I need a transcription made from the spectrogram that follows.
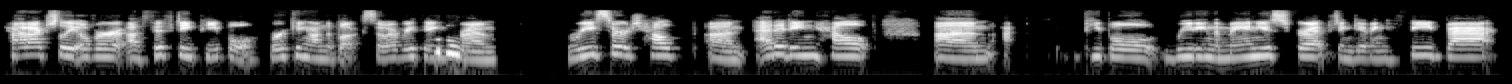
had actually over uh, 50 people working on the book. So everything Ooh. from research help, um, editing help, um, people reading the manuscript and giving feedback,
